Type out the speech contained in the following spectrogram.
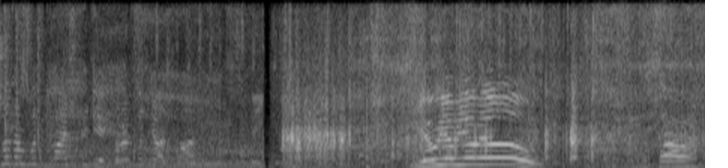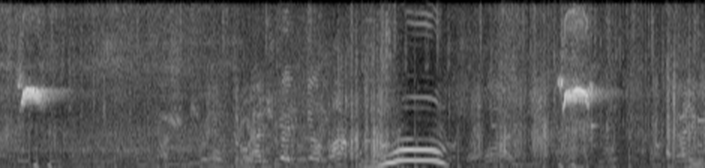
Что там людей? Второй подряд, ладно. Йоу-йоу-йоу-йоу! Красава! Ярик,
